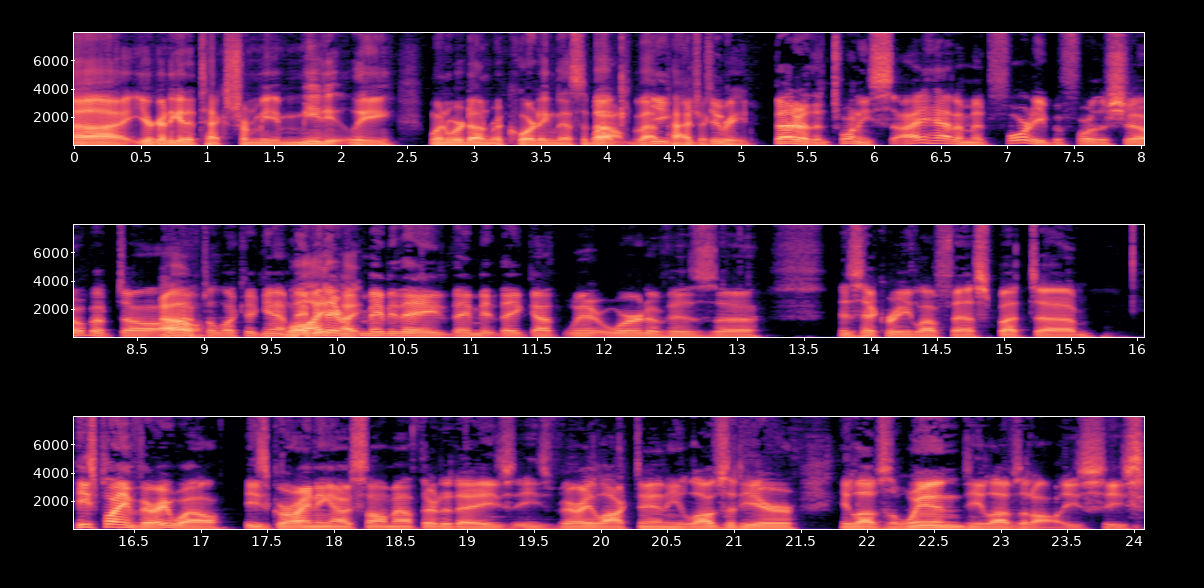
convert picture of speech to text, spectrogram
uh, you're going to get a text from me immediately when we're done recording this about well, about Patrick Reed. Better than twenty. I had him at forty before the show, but uh, I'll oh. have to look again. Well, maybe I, they I, maybe they they they got word of his uh, his Hickory Love Fest, but um, he's playing very well. He's grinding. I saw him out there today. He's he's very locked in. He loves it here. He loves the wind. He loves it all. He's he's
